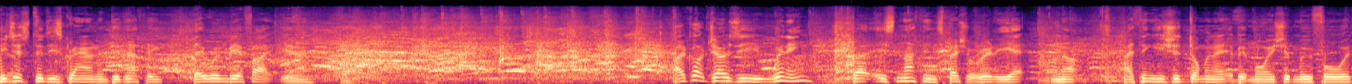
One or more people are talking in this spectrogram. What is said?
He just stood his ground and did nothing. There wouldn't be a fight, you know. I got Josy winning, but it's nothing special really yet. Not. I think he should dominate a bit more. He should move forward.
